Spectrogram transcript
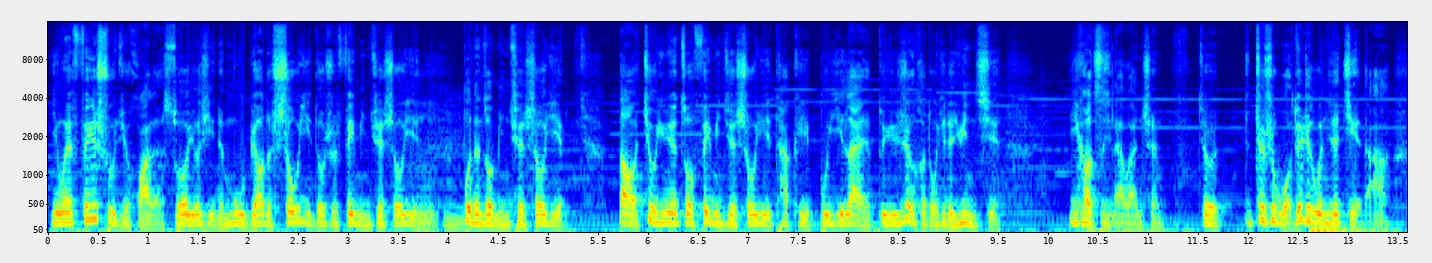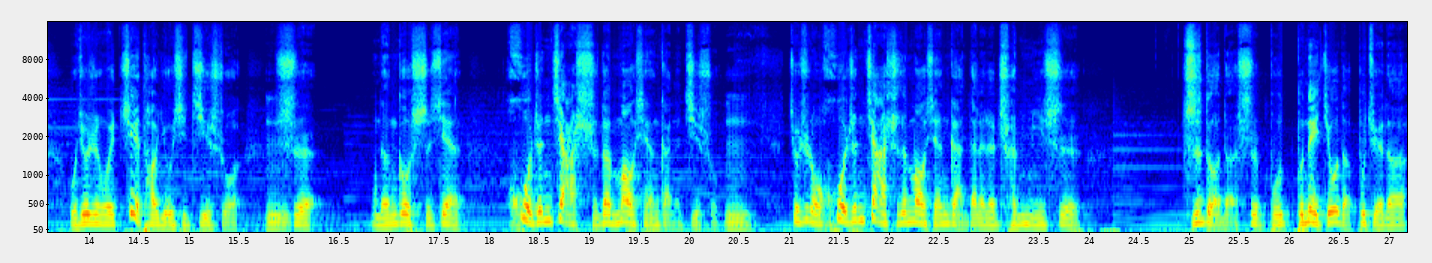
因为非数据化的所有游戏里的目标的收益都是非明确收益，不能做明确收益。到就因为做非明确收益，它可以不依赖对于任何东西的运气，依靠自己来完成。就这是我对这个问题的解答。我就认为这套游戏技术是能够实现货真价实的冒险感的技术。嗯，就这种货真价实的冒险感带来的沉迷是值得的，是不不内疚的，不觉得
